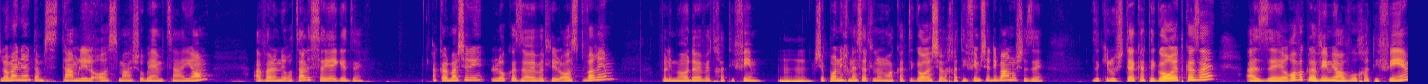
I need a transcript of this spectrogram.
לא מעניין אותם סתם ללעוס משהו באמצע היום, אבל אני רוצה לסייג את זה. הכלבה שלי לא כזה אוהבת ללעוס דברים, אבל היא מאוד אוהבת חטיפים. מהמם. שפה נכנסת לנו הקטגוריה של החטיפים שדיברנו, שזה זה כאילו שתי קטגוריות כזה. אז uh, רוב הכלבים יאהבו חטיפים,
